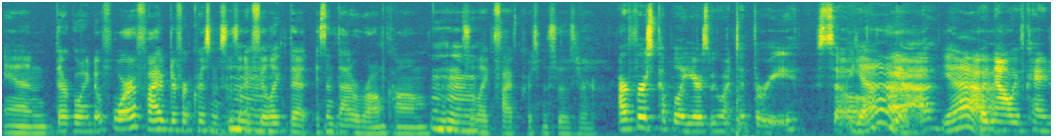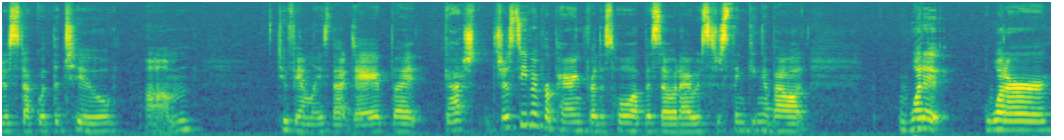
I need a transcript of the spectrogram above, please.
and they're going to four or five different Christmases. I feel like that isn't that a rom com? Is it Mhm. like five Christmases or Our first couple of years, we went to three. So yeah yeah. yeah. But now we've kind of just stuck with the two, um, two families that day. But gosh, just even preparing for this whole episode, I was just thinking about what it, what our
